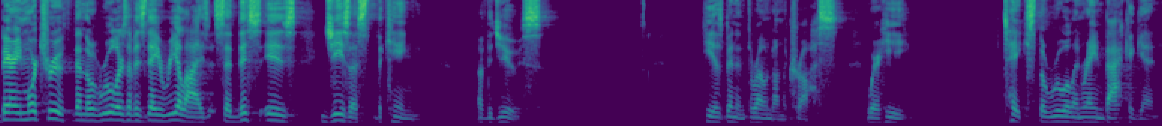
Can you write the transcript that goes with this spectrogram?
bearing more truth than the rulers of his day realized. It said, This is Jesus, the King of the Jews. He has been enthroned on the cross, where he takes the rule and reign back again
